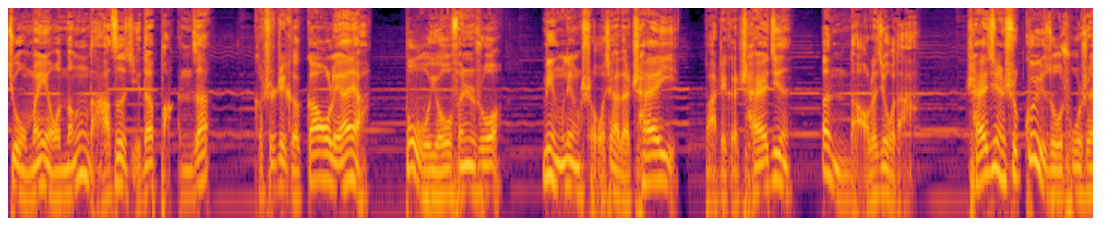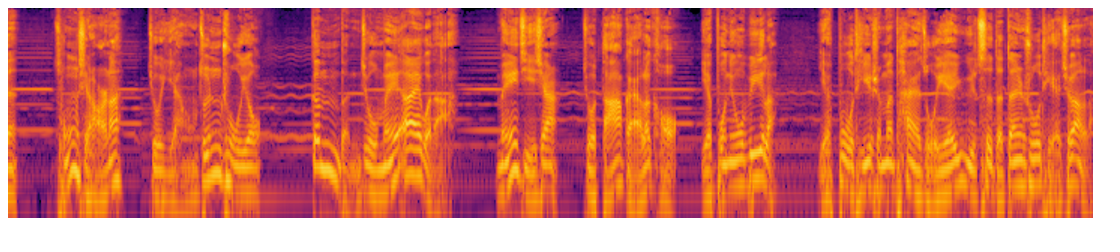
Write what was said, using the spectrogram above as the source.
就没有能打自己的板子。可是这个高廉呀。不由分说，命令手下的差役把这个柴进摁倒了就打。柴进是贵族出身，从小呢就养尊处优，根本就没挨过打，没几下就打改了口，也不牛逼了，也不提什么太祖爷御赐的丹书铁券了，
